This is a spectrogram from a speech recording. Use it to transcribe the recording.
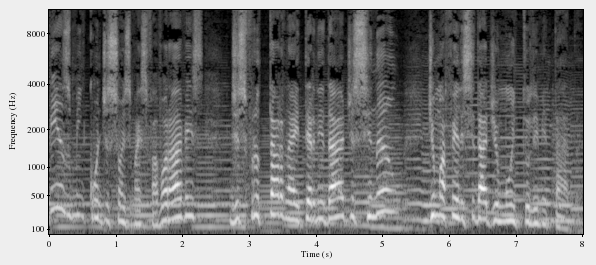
mesmo em condições mais favoráveis, desfrutar na eternidade senão de uma felicidade muito limitada.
